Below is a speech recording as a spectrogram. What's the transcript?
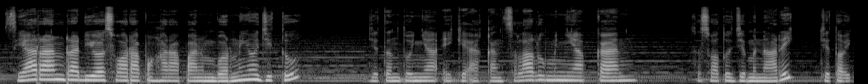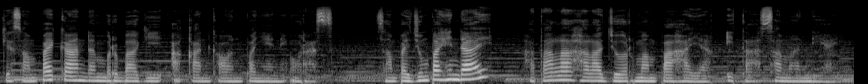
siaran radio suara pengharapan Borneo Jitu, je tentunya Ike akan selalu menyiapkan sesuatu je menarik, Jito Ike sampaikan dan berbagi akan kawan penyanyi Uras. Sampai jumpa Hindai, hatalah halajur mampahayak ita samandiai.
